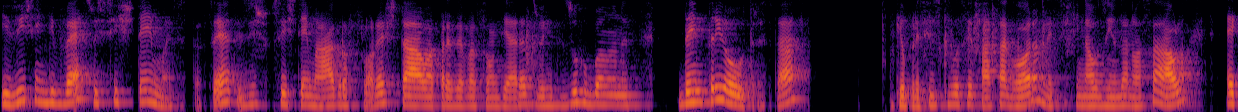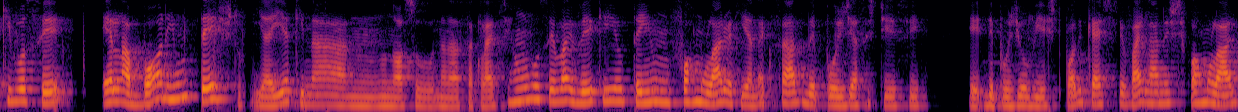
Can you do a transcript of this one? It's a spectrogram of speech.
existem diversos sistemas, tá certo? Existe o sistema agroflorestal, a preservação de áreas verdes urbanas, dentre outras, tá? O que eu preciso que você faça agora, nesse finalzinho da nossa aula, é que você elabore um texto. E aí aqui na, no nosso, na nossa Classroom você vai ver que eu tenho um formulário aqui anexado depois de assistir esse eh, depois de ouvir este podcast, você vai lá neste formulário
